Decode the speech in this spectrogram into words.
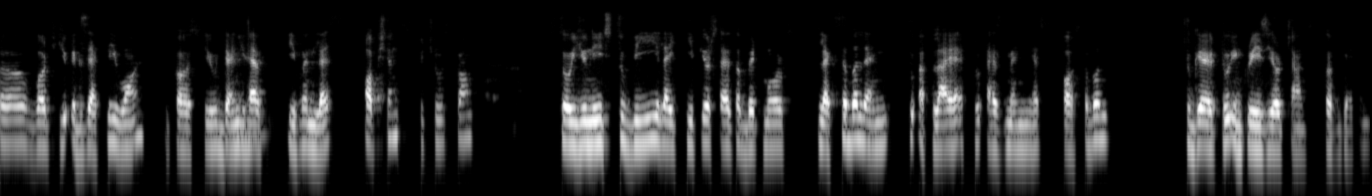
uh, what you exactly want because you then you have even less options to choose from. So you need to be like keep yourself a bit more flexible and to apply to as many as possible to get to increase your chances of getting.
